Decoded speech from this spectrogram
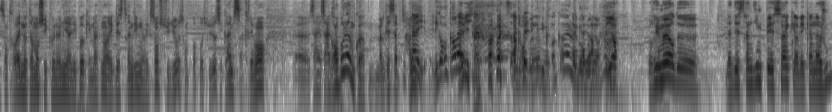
son travail notamment chez Konami à l'époque et maintenant avec Death Stranding, avec son studio, son propre studio, c'est quand même sacrément... euh, c'est un, grand bonhomme quoi, malgré sa petite Ah oui. taille, il est grand quand Ah même oui, c'est un, ouais, c'est un grand bonhomme. il est grand quand même le gars. D'ailleurs, rumeur de la Death Stranding PS5 avec un ajout.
